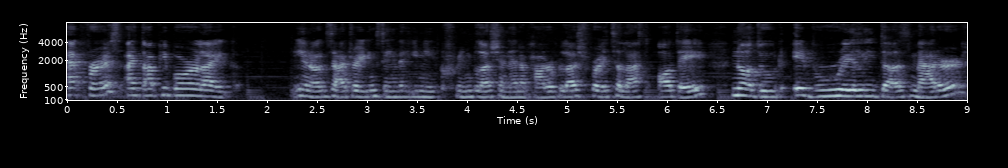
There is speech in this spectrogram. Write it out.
At first, I thought people were like, you know, exaggerating saying that you need cream blush and then a powder blush for it to last all day. No, dude, it really does matter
